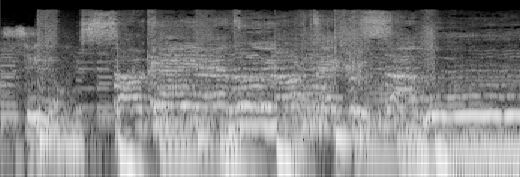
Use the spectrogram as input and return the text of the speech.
Viu. Só quem é do norte é sabe.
